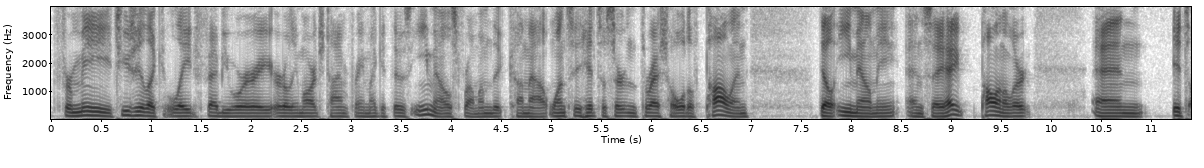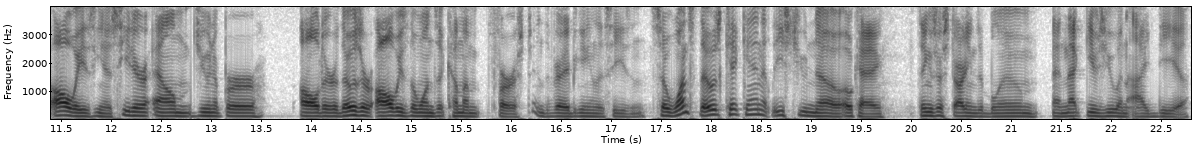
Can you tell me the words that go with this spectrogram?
For me, it's usually like late February, early March timeframe. I get those emails from them that come out once it hits a certain threshold of pollen. They'll email me and say, "Hey, pollen alert," and it's always you know cedar, elm, juniper, alder, those are always the ones that come up first in the very beginning of the season. So once those kick in, at least you know, okay, things are starting to bloom, and that gives you an idea.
